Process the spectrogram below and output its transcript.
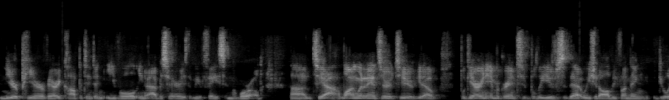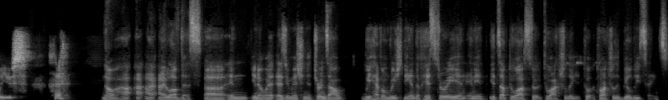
near peer very competent and evil you know adversaries that we face in the world um, so yeah long-winded answer to you know Bulgarian immigrant believes that we should all be funding dual use. no, I, I, I love this. Uh, and you know, as you mentioned, it turns out we haven't reached the end of history, and, and it, it's up to us to, to actually to, to actually build these things.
